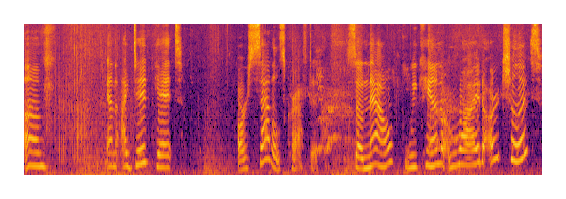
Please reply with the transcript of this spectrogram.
Um, and I did get our saddles crafted. So now we can ride our chillet,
